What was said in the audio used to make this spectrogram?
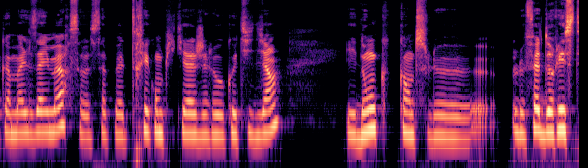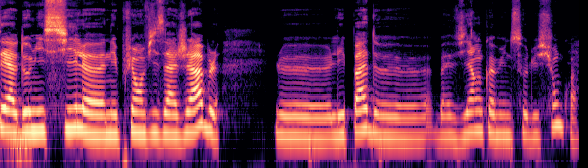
comme Alzheimer, ça, ça, peut être très compliqué à gérer au quotidien. Et donc, quand le, le fait de rester à domicile n'est plus envisageable, le l'EHPAD euh, bah, vient comme une solution quoi.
